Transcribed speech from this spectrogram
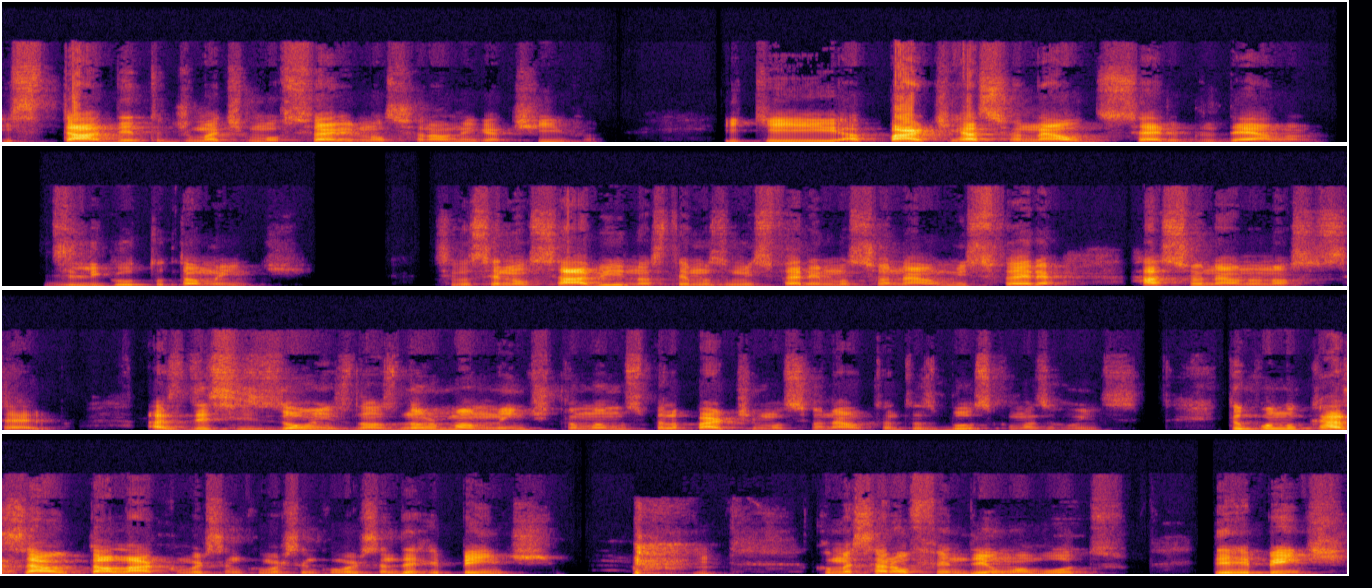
está dentro de uma atmosfera emocional negativa e que a parte racional do cérebro dela desligou totalmente. Se você não sabe, nós temos uma esfera emocional, uma esfera racional no nosso cérebro. As decisões nós normalmente tomamos pela parte emocional, tanto as boas como as ruins. Então, quando o casal está lá conversando, conversando, conversando, de repente começaram a ofender um ao outro. De repente,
